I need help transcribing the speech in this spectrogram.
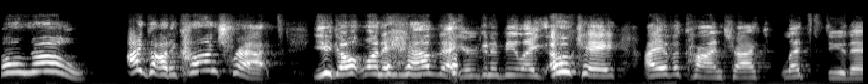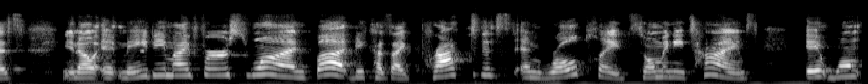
oh no, I got a contract. You don't want to have that. You're going to be like, okay, I have a contract. Let's do this. You know, it may be my first one, but because I practiced and role played so many times, it won't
